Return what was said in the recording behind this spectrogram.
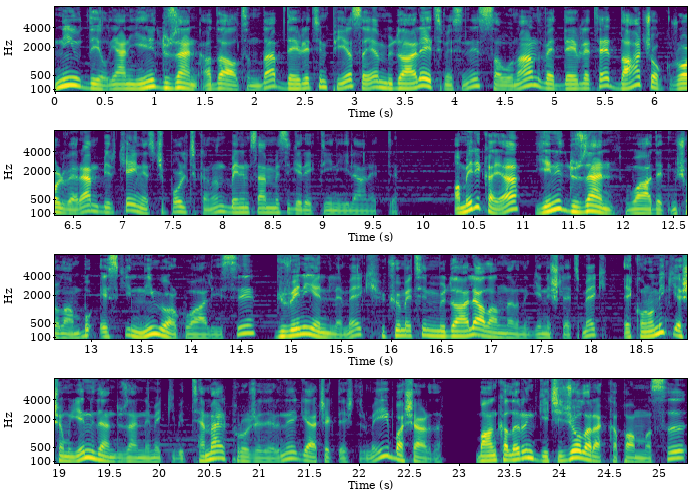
New Deal yani yeni düzen adı altında devletin piyasaya müdahale etmesini savunan ve devlete daha çok rol veren bir Keynesçi politikanın benimsenmesi gerektiğini ilan etti. Amerika'ya yeni düzen vaat etmiş olan bu eski New York valisi güveni yenilemek, hükümetin müdahale alanlarını genişletmek, ekonomik yaşamı yeniden düzenlemek gibi temel projelerini gerçekleştirmeyi başardı. Bankaların geçici olarak kapanması,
